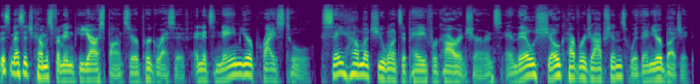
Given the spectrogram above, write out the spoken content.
This message comes from NPR sponsor Progressive and its Name Your Price tool. Say how much you want to pay for car insurance, and they'll show coverage options within your budget.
